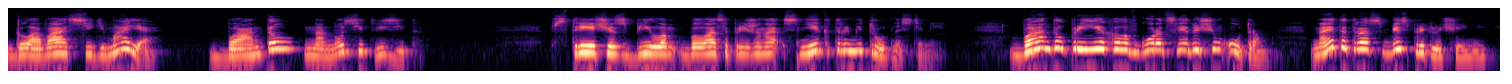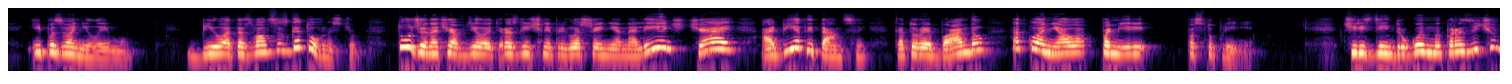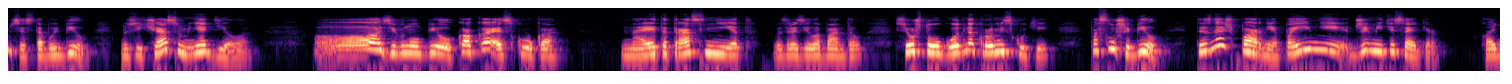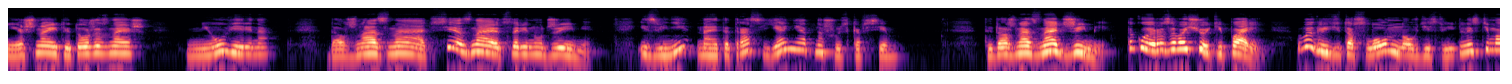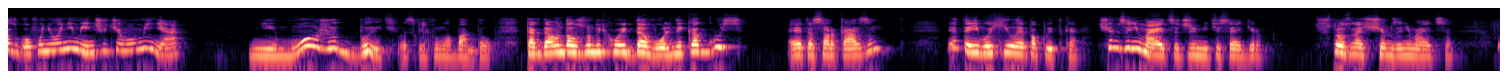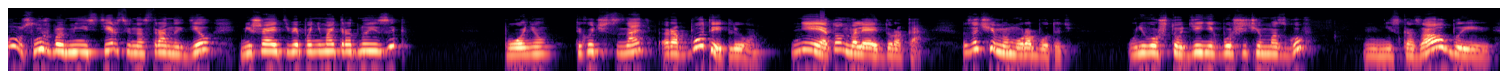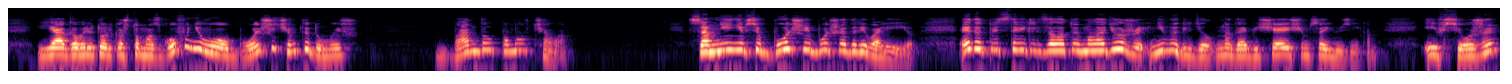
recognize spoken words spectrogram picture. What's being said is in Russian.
Глава седьмая. Бандл наносит визит. Встреча с Биллом была сопряжена с некоторыми трудностями. Бандл приехала в город следующим утром, на этот раз без приключений, и позвонила ему. Билл отозвался с готовностью, тут же начав делать различные приглашения на ленч, чай, обед и танцы, которые Бандл отклоняла по мере поступления. Через день-другой мы поразвлечемся с тобой, Билл, но сейчас у меня дело». «А, — зевнул Билл, — какая скука!» «На этот раз нет», — возразила Бандл. «Все, что угодно, кроме скуки. Послушай, Билл, ты знаешь парня по имени Джимми Тисайгер?» «Конечно, и ты тоже знаешь». «Не уверена». «Должна знать. Все знают старину Джимми». «Извини, на этот раз я не отношусь ко всем». «Ты должна знать Джимми. Такой розовощекий парень. Выглядит ослом, но в действительности мозгов у него не меньше, чем у меня». «Не может быть!» — воскликнула Бандл. «Тогда он, должно быть, ходит довольный, как гусь. Это сарказм?» «Это его хилая попытка. Чем занимается Джимми Тисайгер?» «Что значит, чем занимается?» «Ну, служба в Министерстве иностранных дел мешает тебе понимать родной язык?» «Понял. Ты хочешь знать, работает ли он?» «Нет, он валяет дурака. Зачем ему работать? У него что, денег больше, чем мозгов? Не сказал бы. Я говорю только, что мозгов у него больше, чем ты думаешь. Бандл помолчала. Сомнения все больше и больше одолевали ее. Этот представитель золотой молодежи не выглядел многообещающим союзником. И все же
